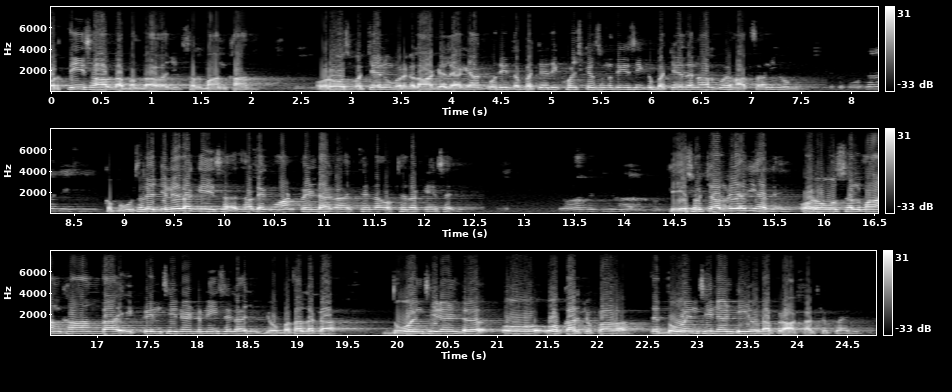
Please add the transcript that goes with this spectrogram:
ਔਰ 30 ਸਾਲ ਦਾ ਬੰਦਾ ਵਾ ਜੀ ਸਲਮਾਨ ਖਾਨ। ਔਰ ਉਸ ਬੱਚੇ ਨੂੰ ਵਰਗਲਾ ਕੇ ਲੈ ਗਿਆ। ਉਹਦੀ ਤਾਂ ਬੱਚੇ ਦੀ ਖੁਸ਼ਕਿਸਮਤੀ ਸੀ ਕਿ ਬੱਚੇ ਦੇ ਨਾਲ ਕੋਈ ਹਾਦਸਾ ਨਹੀਂ ਹੋ ਗਿਆ। ਕਪੂਰਥਲੇ ਜ਼ਿਲ੍ਹੇ ਦਾ ਕੇਸ ਹੈ। ਸਾਡੇ ਗਵਾਂਢ ਪਿੰਡ ਹੈਗਾ। ਇੱਥੇ ਦਾ ਉੱਥੇ ਦਾ ਕੇਸ ਹੈ ਜੀ। ਕੇਸ ਉਹ ਚੱਲ ਰਿਹਾ ਜੀ ਹਾਲੇ। ਔਰ ਉਹ ਸਲਮਾਨ ਖਾਨ ਦਾ ਇੱਕ ਇਨਸੀਡੈਂਟ ਨਹੀਂ ਸੀਗਾ ਜੀ ਜੋ ਪਤਾ ਲੱਗਾ। ਦੋ ਇਨਸੀਡੈਂਟ ਉਹ ਉਹ ਕਰ ਚੁੱਕਾ ਵਾ ਤੇ ਦੋ ਇਨਸੀਡੈਂਟ ਹੀ ਉਹਦਾ ਭਰਾ ਕਰ ਚੁੱਕਾ ਹੈ ਜੀ।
